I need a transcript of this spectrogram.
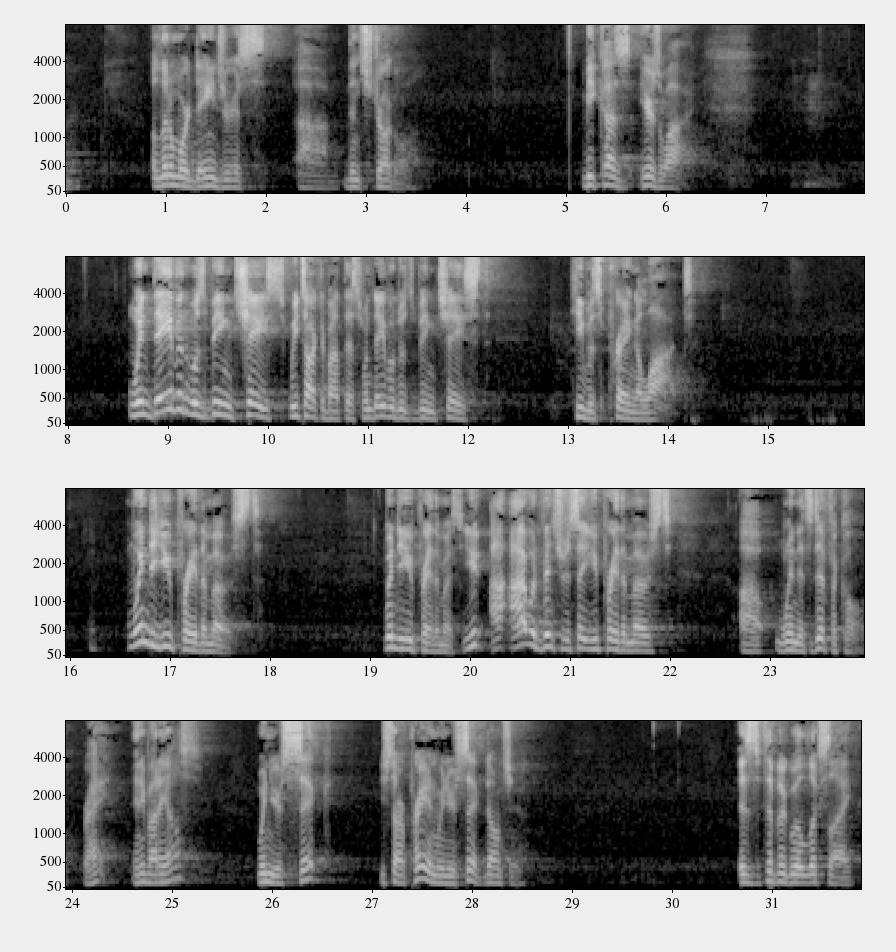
a little more dangerous um, than struggle. Because here's why. When David was being chased, we talked about this. When David was being chased, he was praying a lot. When do you pray the most? When do you pray the most? You, I, I would venture to say you pray the most uh, when it's difficult, right? Anybody else? When you're sick, you start praying when you're sick, don't you? Is typically what it looks like.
